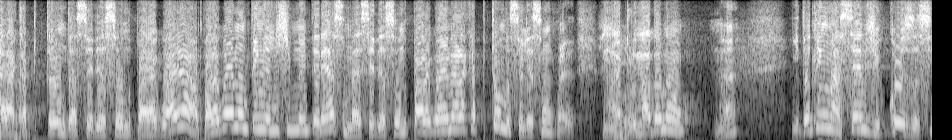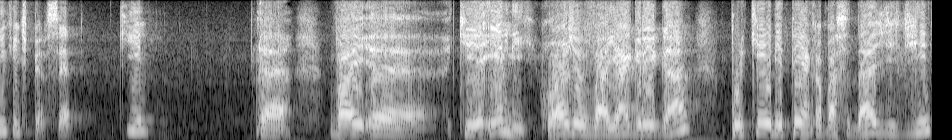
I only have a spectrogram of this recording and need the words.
era capitão da seleção do Paraguai. Ah, o Paraguai não tem ele time não interessa, mas a seleção do Paraguai não era capitão da seleção, não é por nada não, né? Então tem uma série de coisas assim que a gente percebe que é, vai é, que ele, Roger, vai agregar porque ele tem a capacidade de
